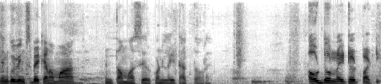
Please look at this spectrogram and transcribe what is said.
ನಿನಗೂ ವಿಂಗ್ಸ್ ಬೇಕೇನಮ್ಮ? ಎಂತಮ್ಮ ಸೇರ್ಕೊಂಡು ಲೈಟ್ ಹಾಕ್ತವ್ರೆ. Outdoor night out party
